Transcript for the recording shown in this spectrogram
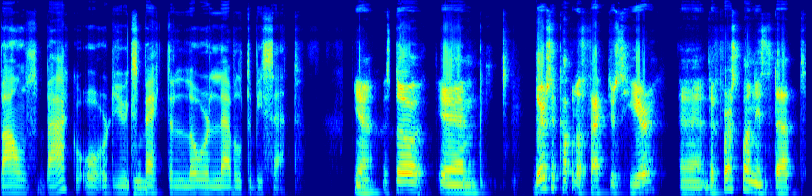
bounce back, or do you mm-hmm. expect the lower level to be set? Yeah. So um, there's a couple of factors here. Uh, the first one is that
